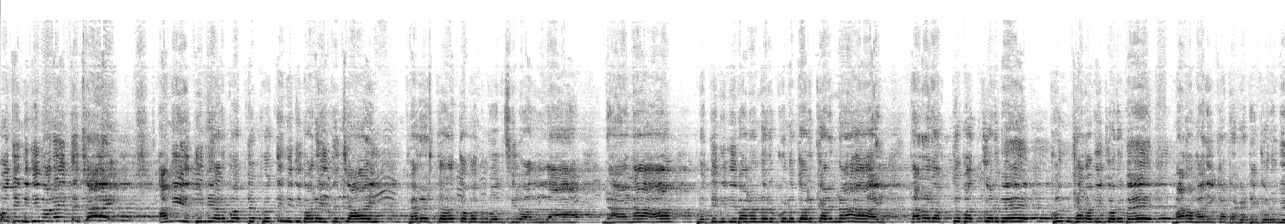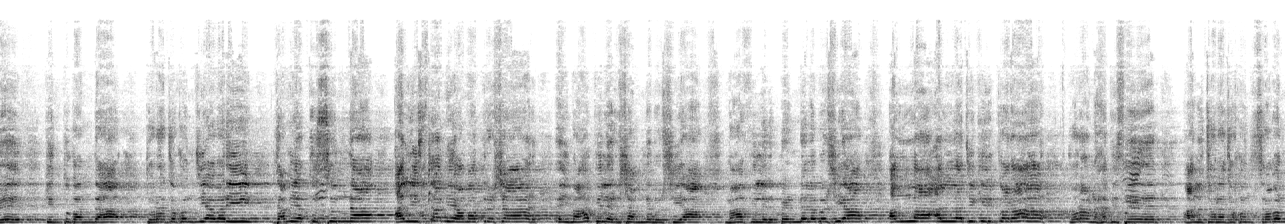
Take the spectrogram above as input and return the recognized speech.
প্রতিনিধি বানাইতে চাই, আমি দুনিয়ার মধ্যে প্রতিনিধি বানাইতে চাই ফেরেশতারা তখন বলছিল, আল্লাহ, না না, প্রতিনিধি বানানোর কোনো দরকার নাই। তারা রক্তপাত করবে, খুন খারাপি করবে, মারামারি কাটাকাটি করবে। কিন্তু বান্দা, তোরা যখন জিয়াবাড়ি জামিয়াতুস সুন্নাহ আল ইসলামিয়া মাদ্রাসার এই মাহফিলের সামনে বসিয়া, মাহফিলের প্যান্ডেলে বসিয়া আল্লাহ আল্লাহ জিকির করা, কোরআন হাদিসের আলোচনা যখন শ্রবণ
